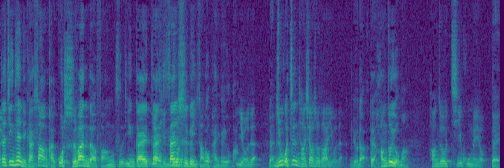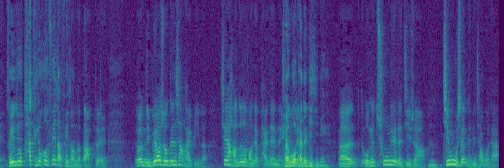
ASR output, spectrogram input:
但今天你看上海过十万的房子，应该在三十个以上楼盘应该有吧？有的。对如果正常销售的话，有的。有的，对，杭州有吗？杭州几乎没有。对，所以就差距就会非常非常的大。对呃，你不要说跟上海比了，现在杭州的房价排在哪？全国排在第几名？呃，我们粗略的计算啊，嗯金沪深肯定超过它，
